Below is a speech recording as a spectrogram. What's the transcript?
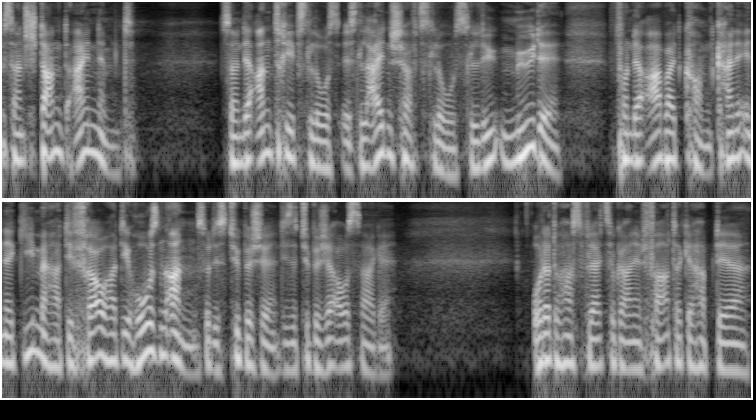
sein Stand einnimmt, sondern der antriebslos ist, leidenschaftslos, müde von der Arbeit kommt, keine Energie mehr hat. Die Frau hat die Hosen an, so das typische, diese typische Aussage. Oder du hast vielleicht sogar einen Vater gehabt, der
